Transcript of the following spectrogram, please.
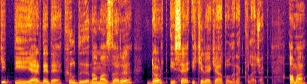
gittiği yerde de kıldığı namazları dört ise iki rekat olarak kılacak. Ama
